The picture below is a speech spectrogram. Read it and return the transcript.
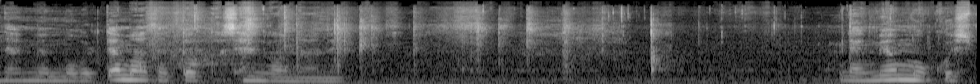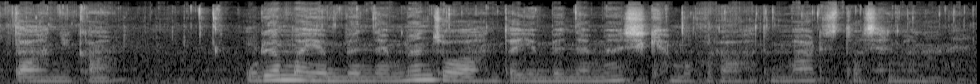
냉면 먹을 때마다 또 그 생각나네. 냉면 먹고 싶다 하니까 우리 엄마 연변 냉면 좋아한다. 연변 냉면 시켜 먹으라 하던 말이 또 생각나네.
